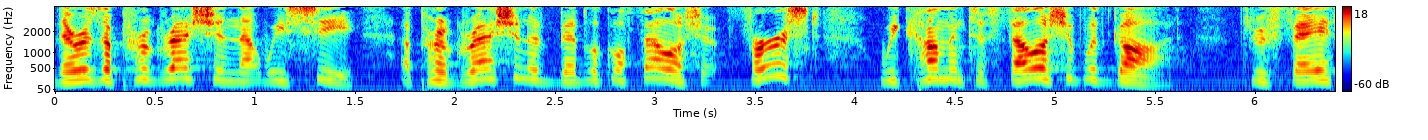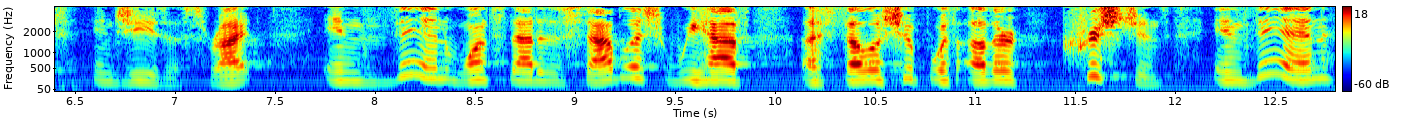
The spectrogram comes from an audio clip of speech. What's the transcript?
There is a progression that we see, a progression of biblical fellowship. First, we come into fellowship with God through faith in Jesus, right? And then, once that is established, we have a fellowship with other Christians. And then,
